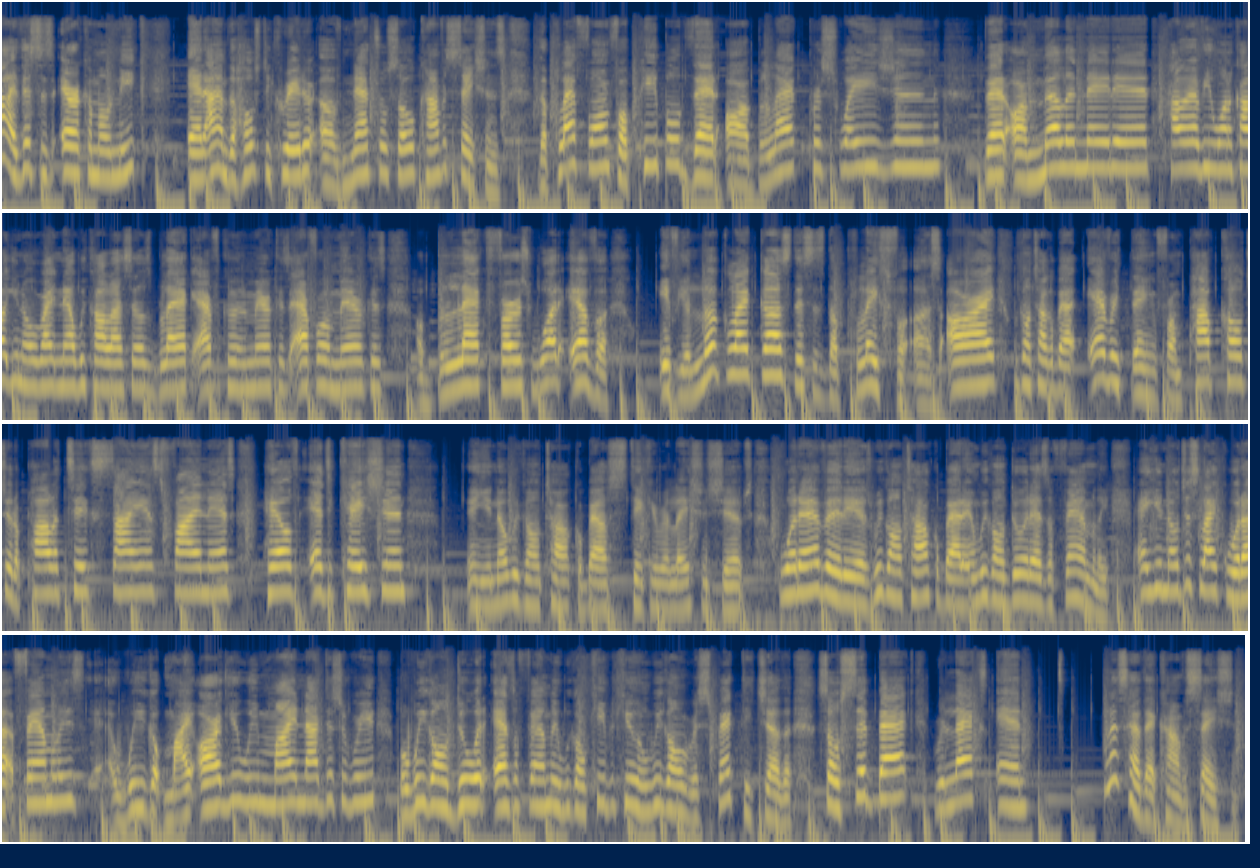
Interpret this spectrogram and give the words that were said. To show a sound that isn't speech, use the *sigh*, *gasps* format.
Hi, this is Erica Monique, and I am the host and creator of Natural Soul Conversations, the platform for people that are black persuasion, that are melanated, however you want to call it. You know, right now we call ourselves black, African Americans, Afro Americans, or black first, whatever. If you look like us, this is the place for us. All right. We're going to talk about everything from pop culture to politics, science, finance, health, education, and you know, we're going to talk about sticky relationships. Whatever it is, we're going to talk about it and we're going to do it as a family. And you know, just like with our families, we go, might argue, we might not disagree, but we're going to do it as a family. We're going to keep it cute and we're going to respect each other. So sit back, relax, and let's have that conversation.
